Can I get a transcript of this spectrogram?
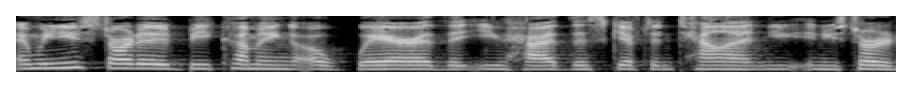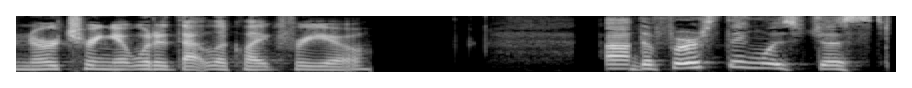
And when you started becoming aware that you had this gift and talent, and you, and you started nurturing it, what did that look like for you? Uh, the first thing was just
